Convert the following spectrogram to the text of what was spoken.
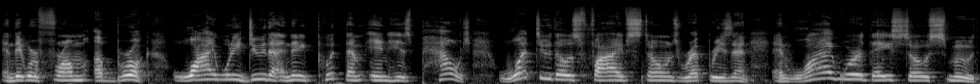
and they were from a brook. Why would he do that? And then he put them in his pouch. What do those five stones represent? And why were they so smooth?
